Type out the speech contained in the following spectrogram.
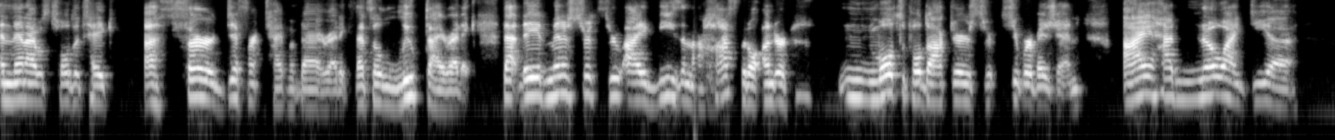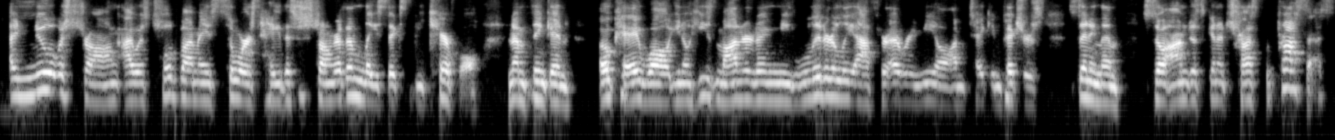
And then I was told to take a third different type of diuretic. That's a loop diuretic that they administered through IVs in the hospital under multiple doctors' supervision. I had no idea. I knew it was strong. I was told by my source, hey, this is stronger than Lasix. Be careful. And I'm thinking, okay, well, you know, he's monitoring me literally after every meal. I'm taking pictures, sending them. So I'm just going to trust the process.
